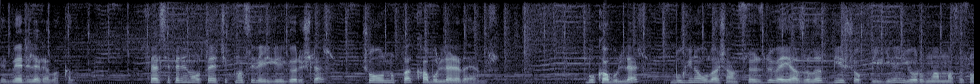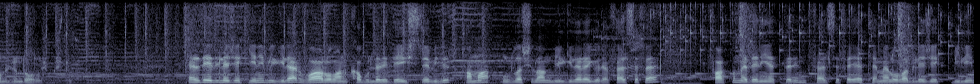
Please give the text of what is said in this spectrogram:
verilere bakalım. Felsefenin ortaya çıkması ile ilgili görüşler çoğunlukla kabullere dayanır. Bu kabuller bugüne ulaşan sözlü ve yazılı birçok bilginin yorumlanması sonucunda oluşmuştur. Elde edilecek yeni bilgiler var olan kabulleri değiştirebilir ama uzlaşılan bilgilere göre felsefe farklı medeniyetlerin felsefeye temel olabilecek bilim,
